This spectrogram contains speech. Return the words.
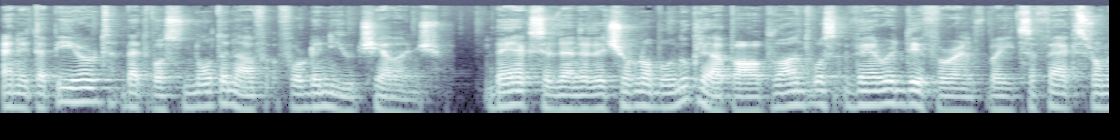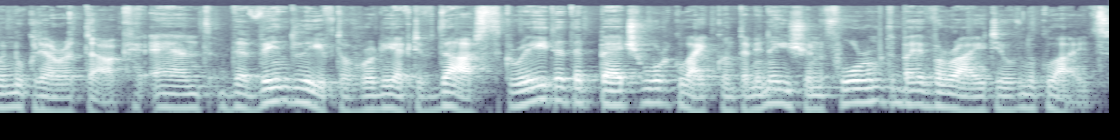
And it appeared that was not enough for the new challenge. The accident at the Chernobyl nuclear power plant was very different by its effects from a nuclear attack, and the wind lift of radioactive dust created a patchwork-like contamination formed by a variety of nuclides.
